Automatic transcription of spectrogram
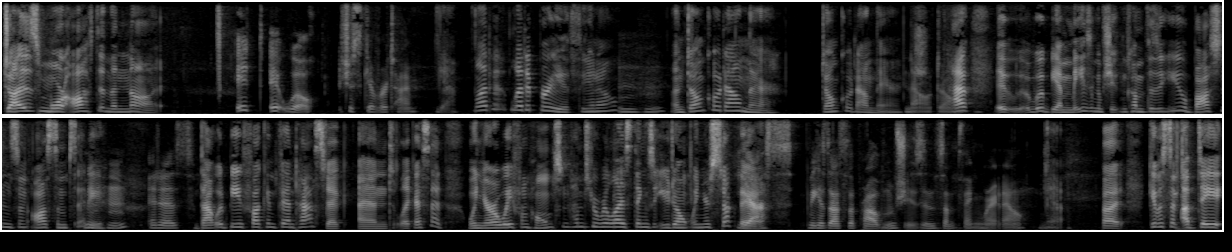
does more often than not It. It will. Just give her time. yeah let it let it breathe you know Mm-hmm. and don't go down there don't go down there No, don't. Have, it, it would be amazing if she can come visit you boston's an awesome city Mhm. It is. that would be fucking fantastic. And like I said, when you're away from home, sometimes you realize things that you don't when you're stuck there. Yes, because that's the problem. She's in something right now. Yeah. But give us an update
